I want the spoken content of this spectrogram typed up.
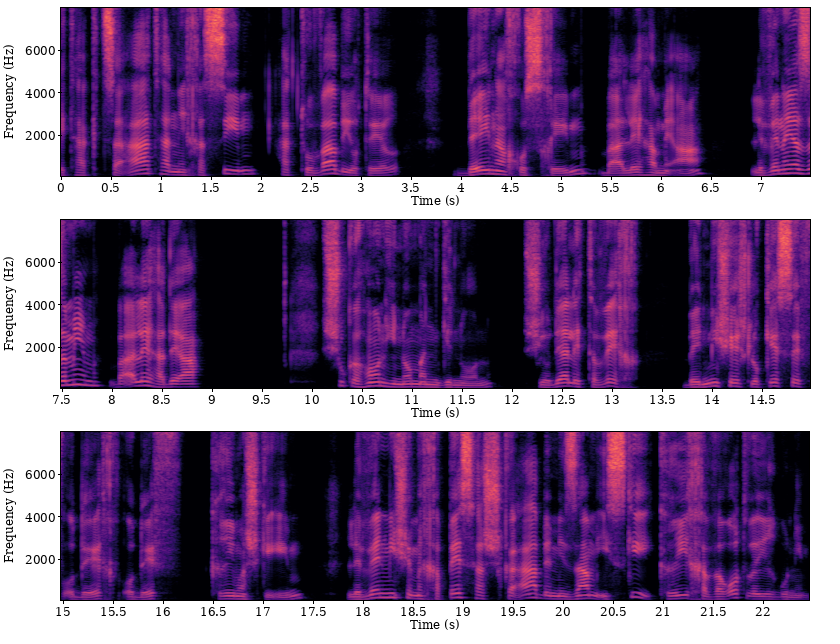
את הקצאת הנכסים הטובה ביותר בין החוסכים, בעלי המאה, לבין היזמים, בעלי הדעה. שוק ההון הינו מנגנון שיודע לתווך בין מי שיש לו כסף עודף, עודף, קרי משקיעים, לבין מי שמחפש השקעה במיזם עסקי, קרי חברות וארגונים.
